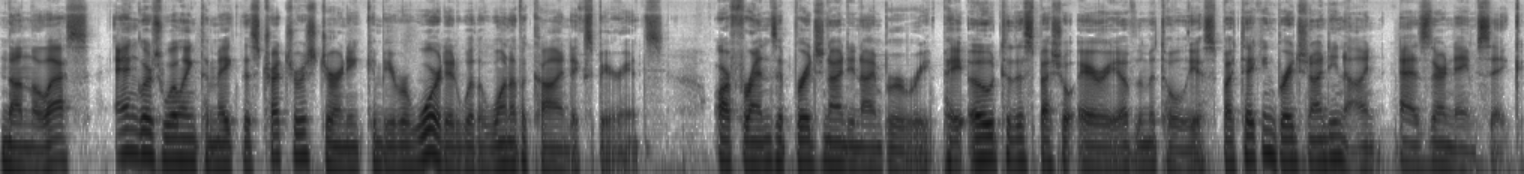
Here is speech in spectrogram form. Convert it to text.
Nonetheless, anglers willing to make this treacherous journey can be rewarded with a one of a kind experience. Our friends at Bridge 99 Brewery pay ode to this special area of the Metolius by taking Bridge 99 as their namesake.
